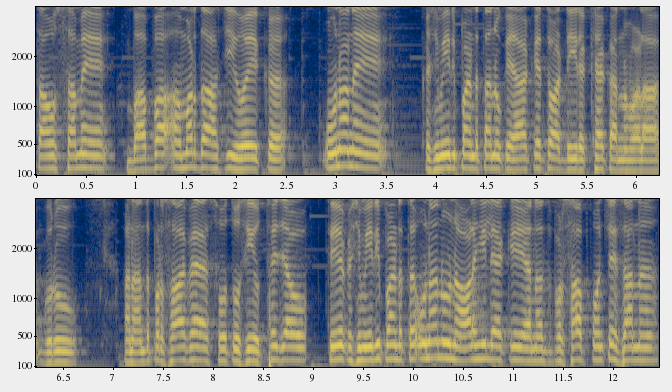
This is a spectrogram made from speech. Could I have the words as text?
ਤਾਂ ਉਸ ਸਮੇਂ ਬਾਬਾ ਅਮਰਦਾਸ ਜੀ ਹੋਏ ਇੱਕ, ਉਹਨਾਂ ਨੇ ਕਸ਼ਮੀਰੀ ਪੰਡਤਾਂ ਨੂੰ ਕਿਹਾ ਕਿ ਤੁਹਾਡੀ ਰੱਖਿਆ ਕਰਨ ਵਾਲਾ ਗੁਰੂ ਅਨੰਦਪੁਰ ਸਾਹਿਬ ਹੈ, ਸੋ ਤੁਸੀਂ ਉੱਥੇ ਜਾਓ। ਤੇ ਕਸ਼ਮੀਰੀ ਪੰਡਤ ਉਹਨਾਂ ਨੂੰ ਨਾਲ ਹੀ ਲੈ ਕੇ ਅਨੰਦਪੁਰ ਸਾਹਿਬ ਪਹੁੰਚੇ ਸਨ।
